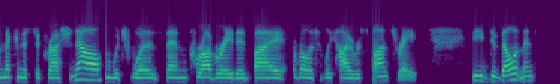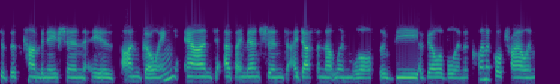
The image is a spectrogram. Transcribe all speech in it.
mechanistic rationale, which was then corroborated by a relatively high response rate. The development of this combination is ongoing, and as I mentioned, idasanutlin will also be available in a clinical trial in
